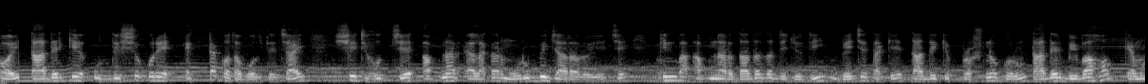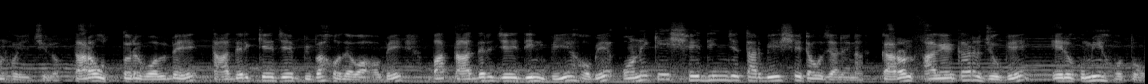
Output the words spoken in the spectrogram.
হয়, তাদেরকে উদ্দেশ্য করে একটা কথা বলতে চাই, সেটি হচ্ছে আপনার এলাকার মুরব্বী যারা রয়েছে কিংবা আপনার দাদা দাদি যদি বেঁচে থাকে, তাদেরকে প্রশ্ন করুন, তাদের বিবাহ কেমন হয়েছিল? তারা উত্তরে বলবে, তাদেরকে যে বিবাহ দেওয়া হবে বা তাদের যে দিন বিয়ে হবে অনেকে সেই দিন যে তার বিয়ে সেটাও জানে না। কারণ আগেকার যুগে এরকমই হতো।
